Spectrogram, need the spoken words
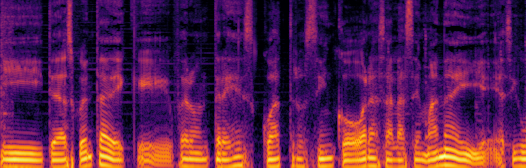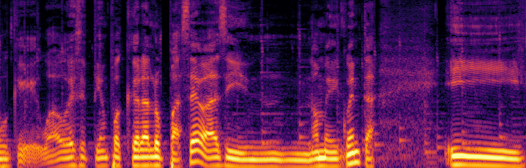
y te das cuenta de que fueron 3, 4, 5 horas a la semana y así como que, wow, ese tiempo a qué hora lo pasé, vas y no me di cuenta. Y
